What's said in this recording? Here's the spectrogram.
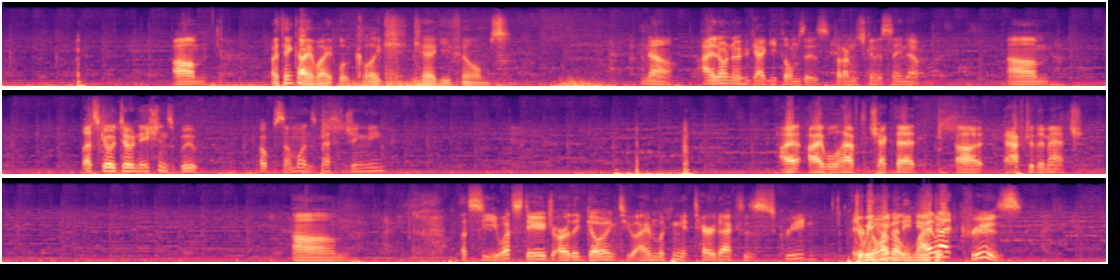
Um, I think I might look like Kagi Films. no. I don't know who Kagi Films is, but I'm just gonna say no. Um, let's go donations boo. Hope someone's messaging me. I I will have to check that uh, after the match. Um, let's see. What stage are they going to? I am looking at Teridax's screen. They're Do we going have to any new Lylat Cruise?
